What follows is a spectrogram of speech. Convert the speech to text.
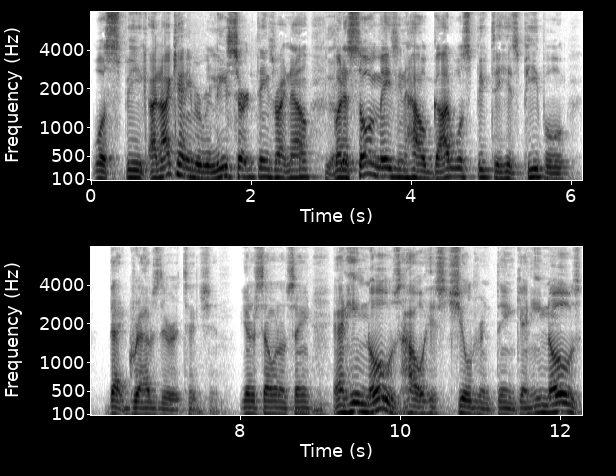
will speak, and I can't even release certain things right now. Yeah. But it's so amazing how God will speak to His people that grabs their attention. You understand what I'm saying? And He knows how His children think, and He knows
